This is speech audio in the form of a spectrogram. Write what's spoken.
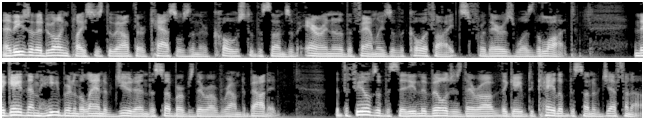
Now, these are their dwelling places throughout their castles and their coast of the sons of Aaron and of the families of the Kohathites, for theirs was the lot. And they gave them Hebron and the land of Judah and the suburbs thereof round about it. But the fields of the city and the villages thereof they gave to Caleb the son of Jephunneh.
